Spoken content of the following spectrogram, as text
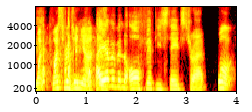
What West Virginia? I haven't been to all 50 states, Trent. Well,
